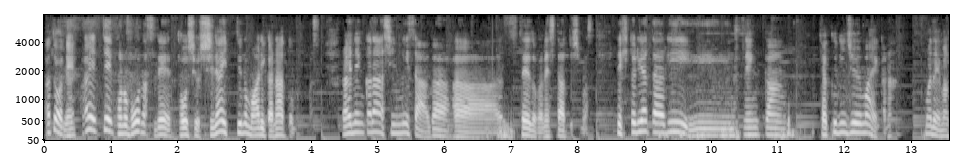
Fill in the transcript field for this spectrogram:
あとはね、あえてこのボーナスで投資をしないっていうのもありかなと思います。来年から新 NISA が、あ制度がね、スタートします。で、一人当たり、年間120万円かなまで、ま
